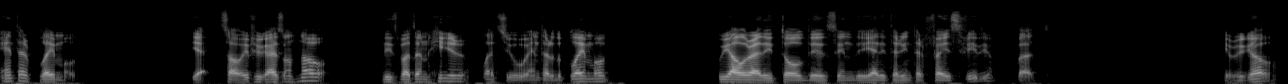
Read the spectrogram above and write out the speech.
Enter play mode. Yeah, so if you guys don't know, this button here lets you enter the play mode. We already told this in the editor interface video, but here we go.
